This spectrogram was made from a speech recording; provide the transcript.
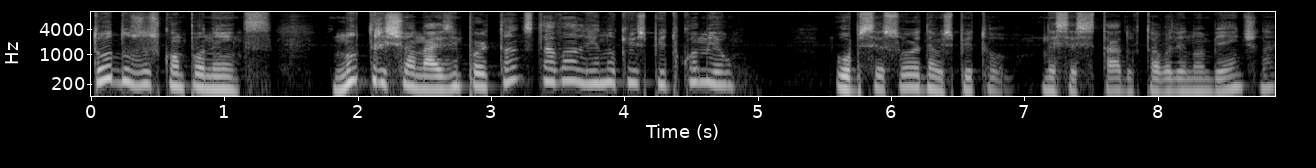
Todos os componentes nutricionais importantes estavam ali no que o espírito comeu. O obsessor, né, o espírito necessitado que estava ali no ambiente, né?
